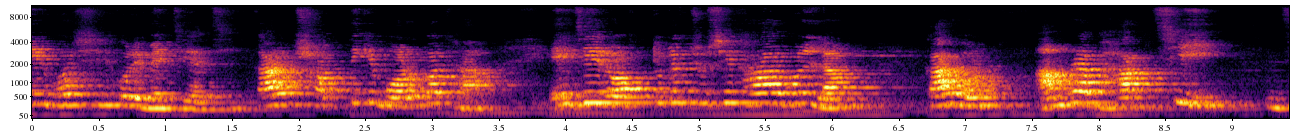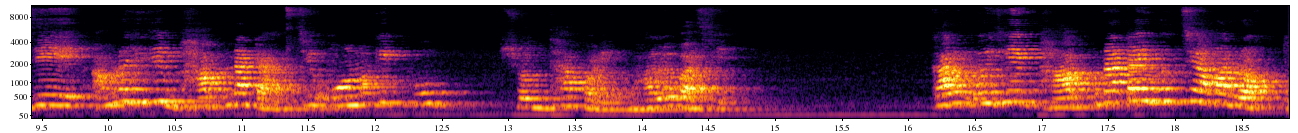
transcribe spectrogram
নির্ভরশীল করে বেঁচে আছি। কারণ সব থেকে বড় কথা, এই যে রক্তটা চুষে খাওয়া বললাম, কারণ আমরা ভাবছি যে, আমরা এই যে ভাবনাটা, যে ও আমাকে খুব শ্রদ্ধা করে, ভালোবাসে। কারণ ওই যে ভাবনাটাই হচ্ছে আমার রক্ত।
